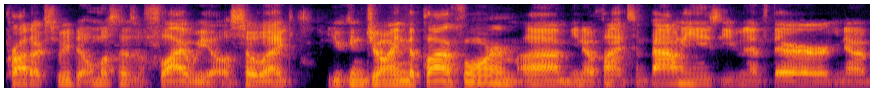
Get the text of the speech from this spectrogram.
product suite almost as a flywheel. So like you can join the platform, um, you know, find some bounties, even if they're, you know,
